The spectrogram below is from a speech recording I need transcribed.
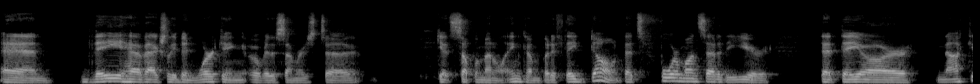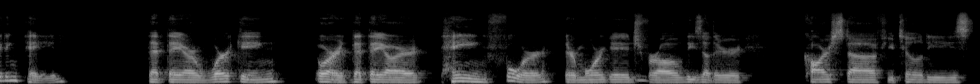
and they have actually been working over the summers to get supplemental income. But if they don't, that's four months out of the year that they are not getting paid, that they are working or that they are paying for their mortgage, mm. for all of these other car stuff, utilities.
